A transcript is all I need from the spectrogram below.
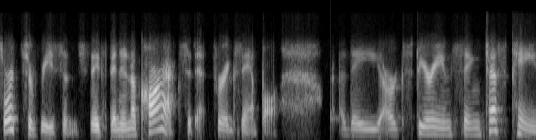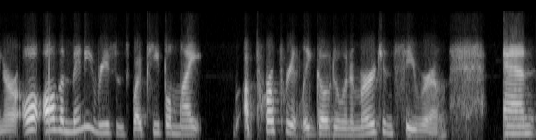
sorts of reasons. They've been in a car accident, for example. They are experiencing chest pain or all, all the many reasons why people might appropriately go to an emergency room. And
